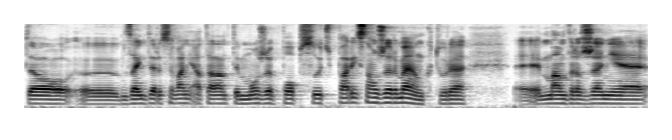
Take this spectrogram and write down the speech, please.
to zainteresowanie Atalanty może popsuć Paris Saint-Germain, które mam wrażenie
